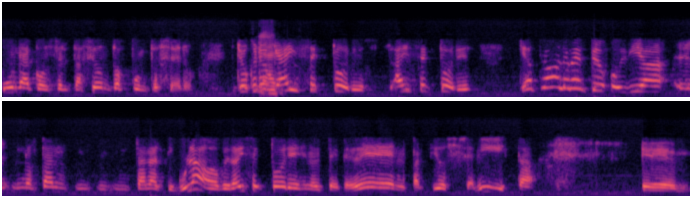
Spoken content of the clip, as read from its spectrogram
una concertación 2.0. Yo creo que hay sectores, hay sectores que probablemente hoy día eh, no están tan articulados, pero hay sectores en el PPD, en el Partido Socialista, eh,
